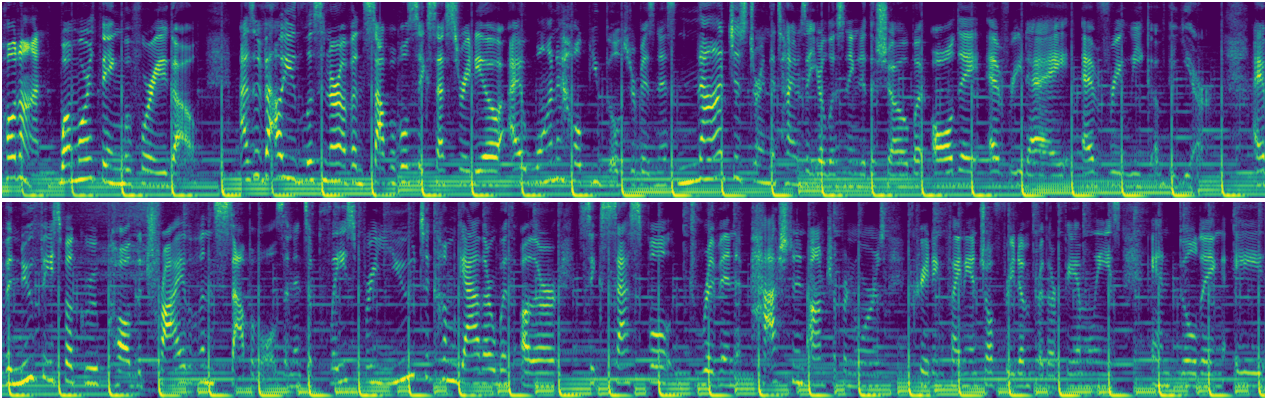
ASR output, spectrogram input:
Hold on, one more thing before you go. As a valued listener of Unstoppable Success Radio, I want to help you build your business not just during the times that you're listening to the show, but all day, every day, every week of the year. I have a new Facebook group called the Tribe of Unstoppables, and it's a place for you to come gather with other successful, driven, passionate entrepreneurs creating financial freedom for their families and building a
